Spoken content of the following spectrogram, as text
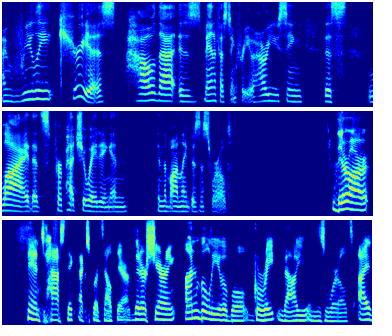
I'm really curious how that is manifesting for you. How are you seeing this lie that's perpetuating in in the online business world? There are fantastic experts out there that are sharing unbelievable great value in this world. I've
